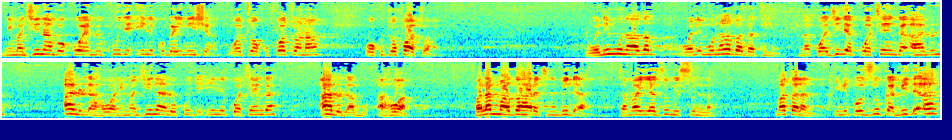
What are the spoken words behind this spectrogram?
Ni majina ambayo yamekuja ili kubainisha watu wa kufuatwa na wa kutofuatwa. Walimunabadhatihim na kwa ajili ya kuwatenga ahlul ahlul ahwa ni majina yalokuja ili kuwatenga ahlul ahwa. Falamma dhaharat albid'a tamayyazu bisunna mathalan ilipozuka bid'a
